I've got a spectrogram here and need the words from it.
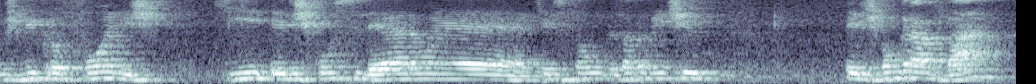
os microfones que eles consideram é, que eles são exatamente eles vão gravar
